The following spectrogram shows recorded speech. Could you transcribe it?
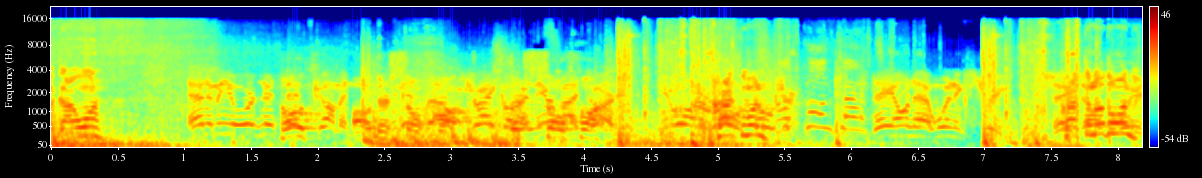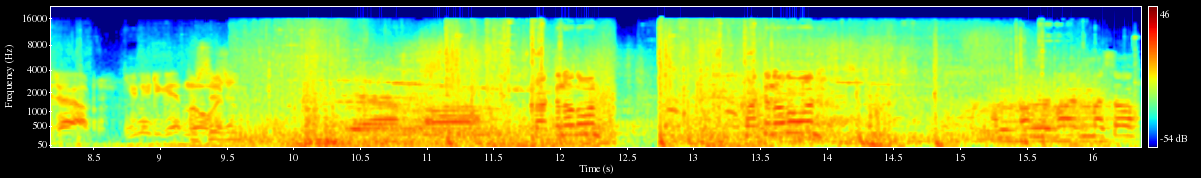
I got one. Enemy ordnance Oh, incoming. oh, they're so Missile fucked. Strike on They're a so nearby fucked. target. You on a Cracked roll, one. soldier. Stay on that winning streak. Safe Cracked zone another one. boys Out. You need to get moving. Precision. Yeah. Oh, Cracked another one. Cracked another one. I'm, I'm reviving myself.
